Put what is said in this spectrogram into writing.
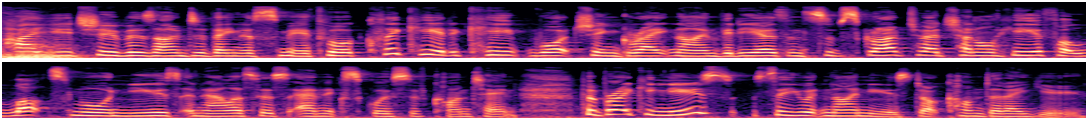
Hi YouTubers, I'm Davina Smith. Well, click here to keep watching Great 9 videos and subscribe to our channel here for lots more news, analysis and exclusive content. For breaking news, see you at 9news.com.au.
